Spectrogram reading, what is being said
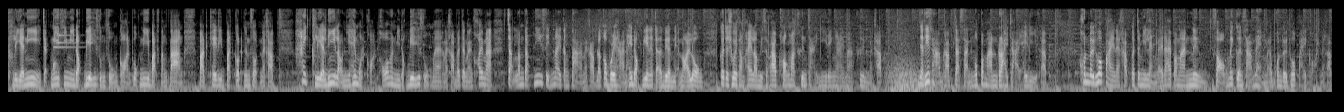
เคลียร์หนี้จากหนี้ที่มีดอกเบี้ยที่สูงๆก่อนพวกหนี้บัตรต่างๆ บัตรเครดิตบัตรกดเงินสดนะครับให้เคลียร์หนี้เหล่านี้ให้หมดก่อนเพราะว่ามันมีดอกเบี้ยที่สูงมากนะครับแล้วจากนั้นค่อยมาจัดลำดับหนี้สินใหม่ต่างๆนะครับแล้วก็บริหารให้ดอกเบี้ยในแต่ละเดือนเนี่ยน้อยลง ก็จะช่วยทำให้เรามีสภาพคล่องมากขึ้นจ่ายหนี้ได้ง่ายมากขึ้นนะครับ อย่างที่ 3 ครับ จัดสรรงบประมาณรายจ่ายให้ดีครับ คนโดยทั่วไปนะครับก็จะมีแหล่งรายได้ประมาณ 1 2 ไม่เกิน 3 แหล่งนะครับคนโดยทั่วไปก่อนนะครับ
